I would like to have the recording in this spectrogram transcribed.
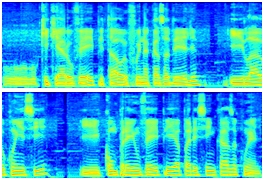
o, o que, que era o vape e tal. Eu fui na casa dele e lá eu conheci e comprei um vape e apareci em casa com ele.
